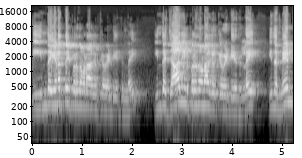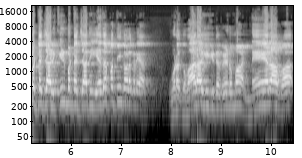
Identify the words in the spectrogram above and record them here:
நீ இந்த இனத்தை பிறந்தவனாக இருக்க வேண்டியதில்லை. இந்த ஜாதியில் பிறந்தவனாக இருக்க வேண்டியதில்லை. இந்த மேம்பட்ட ஜாதி கீழ்மட்ட ஜாதி எதை பத்தியும் கவலை கிடையாது. உனக்கு வாராகி கிட்ட வேணுமா? நேரா வா.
